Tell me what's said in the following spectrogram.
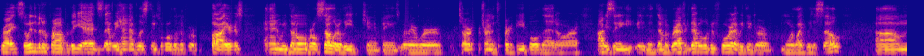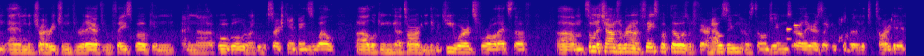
Right. So individual property ads that we have listings for looking for buyers. And we've done overall seller lead campaigns where we're tar- trying to target people that are obviously in the demographic that we're looking for that we think are more likely to sell. Um, and we try to reach them through there, through Facebook and, and uh, Google. We run Google search campaigns as well, uh, looking, uh, targeting different keywords for all that stuff. Um, some of the challenges we ran on Facebook though is with fair housing. I was telling James earlier, is like we can't really get you targeted.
